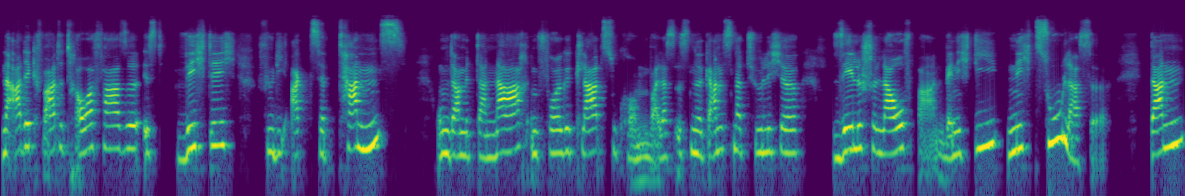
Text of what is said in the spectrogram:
Eine adäquate Trauerphase ist wichtig für die Akzeptanz, um damit danach im Folge klarzukommen, weil das ist eine ganz natürliche seelische Laufbahn. Wenn ich die nicht zulasse, dann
